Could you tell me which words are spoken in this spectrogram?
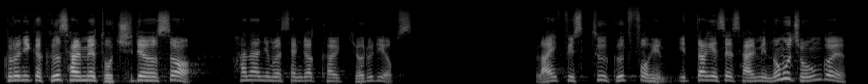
그러니까 그 삶에 도취되어서 하나님을 생각할 겨를이 없어요. Life is too good for him. 이 땅에서의 삶이 너무 좋은 거예요.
